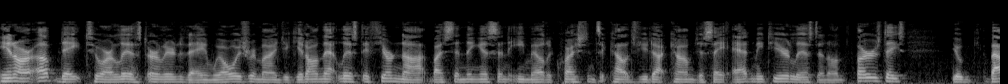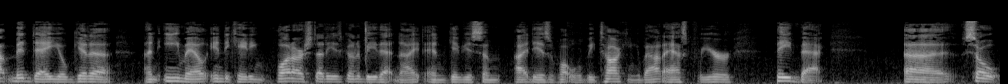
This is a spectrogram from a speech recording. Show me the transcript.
in our update to our list earlier today, and we always remind you, get on that list if you're not by sending us an email to questions at collegeview.com. Just say, add me to your list. And on Thursdays, you'll, about midday, you'll get a, an email indicating what our study is going to be that night and give you some ideas of what we'll be talking about. Ask for your feedback. Uh, so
